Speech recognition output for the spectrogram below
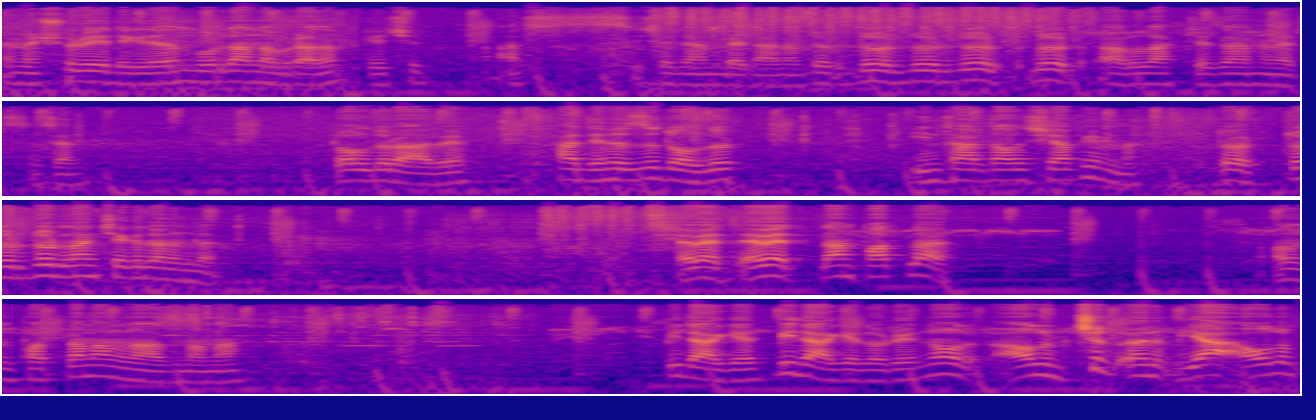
Hemen şuraya da gidelim. Buradan da vuralım. Geçip az sıçacağım belanı. Dur dur dur dur dur. Allah cezanı versin sen. Doldur abi. Hadi hızlı doldur. İntihar dalışı yapayım mı? Dur dur dur lan çekil önümden. Evet evet lan patla. Oğlum patlaman lazım ama. Bir daha gel. Bir daha gel oraya. Ne olur. Oğlum çık önüm. Ya oğlum.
